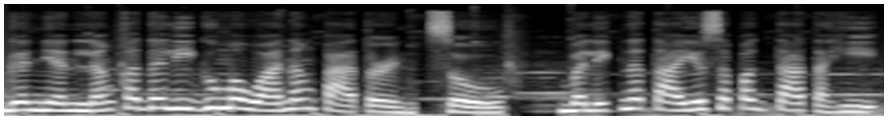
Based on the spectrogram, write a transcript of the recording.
Ganyan lang kadali gumawa ng pattern, so, balik na tayo sa pagtatahi.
